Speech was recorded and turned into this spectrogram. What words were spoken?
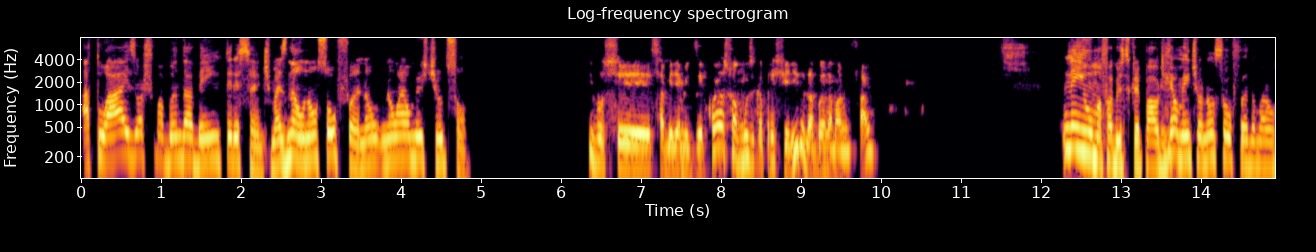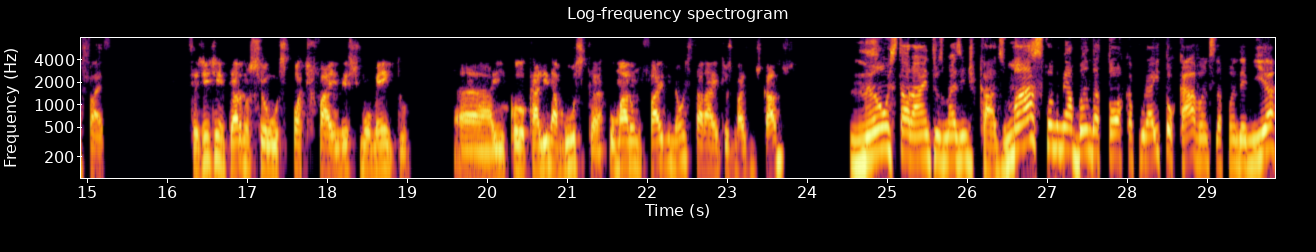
atuais, eu acho uma banda bem interessante. Mas não, não sou fã, não, não é o meu estilo de som. E você saberia me dizer qual é a sua música preferida da banda Maroon 5? Nenhuma, Fabrício Crepaldi. Realmente eu não sou fã do Maroon 5. Se a gente entrar no seu Spotify neste momento uh, e colocar ali na busca, o Maroon 5 não estará entre os mais indicados? Não estará entre os mais indicados. Mas quando minha banda toca por aí, tocava antes da pandemia,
